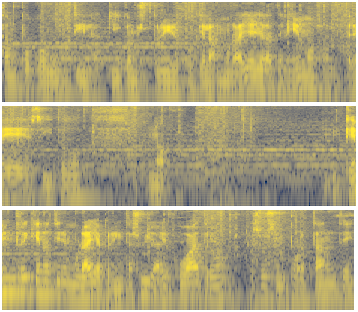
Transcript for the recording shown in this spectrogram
tan poco útil aquí construir, porque la muralla ya la tenemos al 3 y todo. No. Que no tiene muralla, pero necesita subir al 4, que eso es importante.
